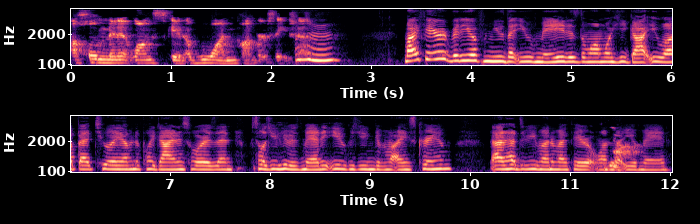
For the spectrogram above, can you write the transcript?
a whole minute long skit of one conversation. My favorite video from you that you've made is the one where he got you up at 2 a.m. to play dinosaurs and told you he was mad at you because you didn't give him ice cream. That had to be one of my favorite ones that you've made.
